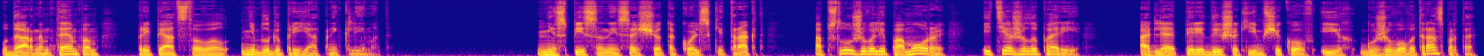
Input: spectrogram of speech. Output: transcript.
Ударным темпом препятствовал неблагоприятный климат несписанный со счета Кольский тракт, обслуживали поморы и те же лопари, а для передышек ямщиков и их гужевого транспорта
